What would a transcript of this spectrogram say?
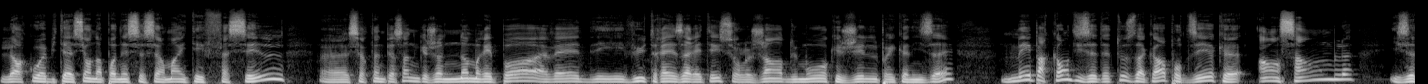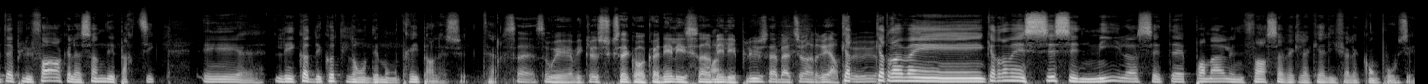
leur cohabitation n'a pas nécessairement été facile. Euh, certaines personnes que je ne nommerai pas avaient des vues très arrêtées sur le genre d'humour que Gilles préconisait. Mais par contre, ils étaient tous d'accord pour dire qu'ensemble, ils étaient plus forts que la somme des parties. Et euh, les codes d'écoute l'ont démontré par la suite. oui, avec le succès qu'on connaît, les 100 000 et plus, ça a battu André Arthur. 80, 86 et demi, là, c'était pas mal une force avec laquelle il fallait composer.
